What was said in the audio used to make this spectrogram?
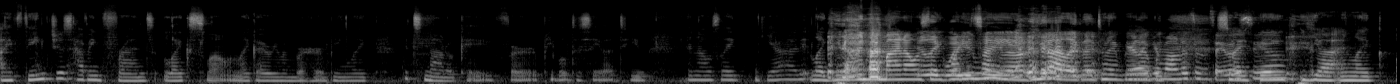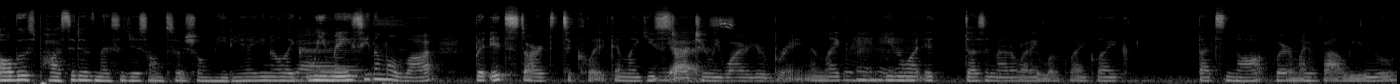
i think just having friends like sloan like i remember her being like it's not okay for people to say that to you and i was like yeah like you know in my mind i was like, like, what, are do you talking mean about? yeah like that's what i've You're grown like up your with mom doesn't say so I this to you. think yeah, and like all those positive messages on social media, you know, like we may see them a lot, but it starts to click and like you start to rewire your brain and like Mm-hmm. you know what, it doesn't matter what I look like, like that's not where my value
